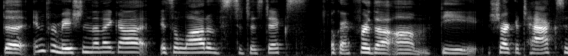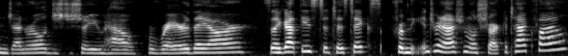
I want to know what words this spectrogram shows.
The information that I got, it's a lot of statistics Okay. for the um the shark attacks in general just to show you how rare they are. So I got these statistics from the International Shark Attack File.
